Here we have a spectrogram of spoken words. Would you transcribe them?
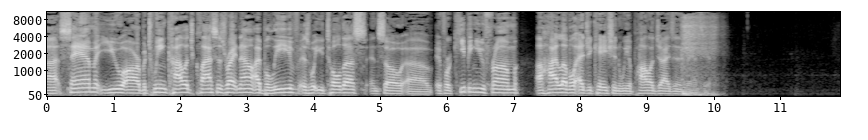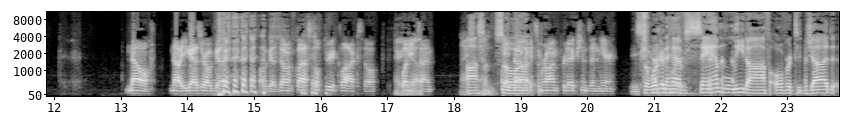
Uh, Sam, you are between college classes right now, I believe, is what you told us. And so, uh, if we're keeping you from a high level education, we apologize in advance here. No, no, you guys are all good. all good. Don't have class till three o'clock, so There plenty of time. Nice, Awesome. man. So, Plenty of time uh, to get some wrong predictions in here. So we're going to have Sam lead off over to Judd,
